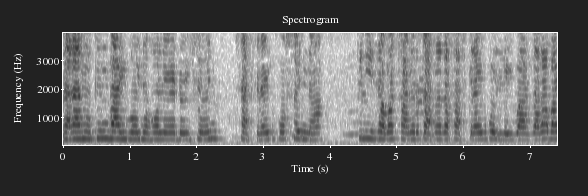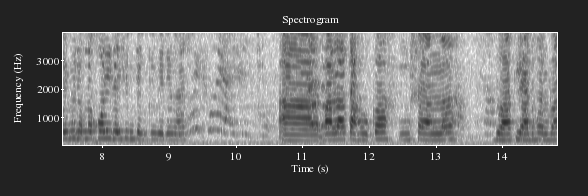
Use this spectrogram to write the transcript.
যারা নতুন বাই বই নহলে এড হইছেন সাবস্ক্রাইব করছেন না প্লিজ আমার চ্যানেলটা আপনারা সাবস্ক্রাইব করলেইবা যারা ভাই বই নহলে করে লাইছেন থ্যাংক ইউ ভেরি মাচ আর বালা তাহুকা ইনশাআল্লাহ। দোয়াতি ইয়াদ করবা?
